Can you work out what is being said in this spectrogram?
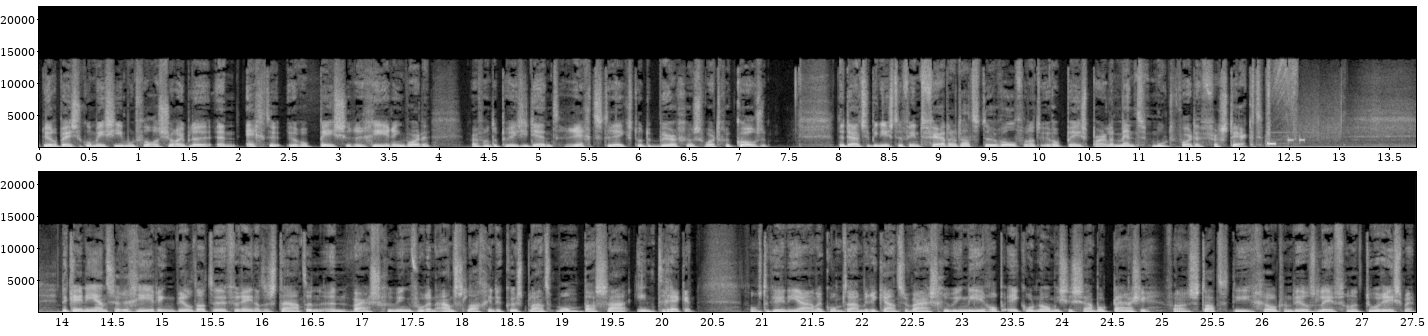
De Europese Commissie moet volgens Schäuble een echte Europese regering worden... waarvan de president rechtstreeks door de burgers wordt gekozen. De Duitse minister vindt verder dat de rol van het Europees Parlement moet worden versterkt. De Keniaanse regering wil dat de Verenigde Staten een waarschuwing voor een aanslag in de kustplaats Mombasa intrekken. Volgens de Kenianen komt de Amerikaanse waarschuwing neer op economische sabotage van een stad die grotendeels leeft van het toerisme.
